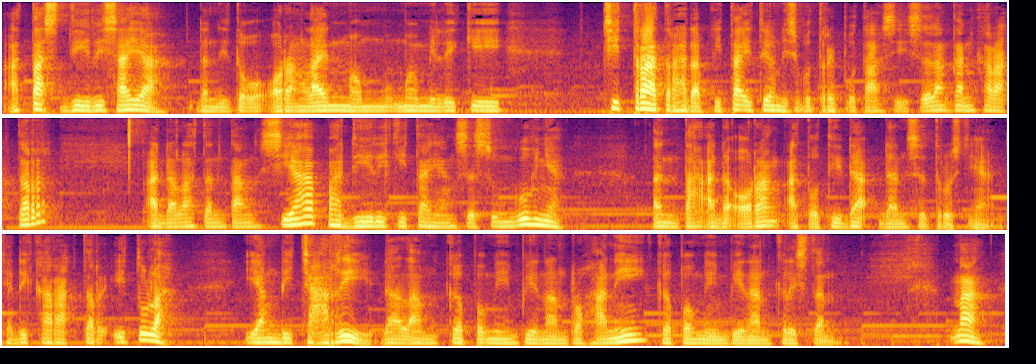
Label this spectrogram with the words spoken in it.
atas diri saya dan itu orang lain mem memiliki citra terhadap kita itu yang disebut reputasi. Sedangkan karakter adalah tentang siapa diri kita yang sesungguhnya, entah ada orang atau tidak dan seterusnya. Jadi karakter itulah yang dicari dalam kepemimpinan rohani, kepemimpinan Kristen. Nah,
